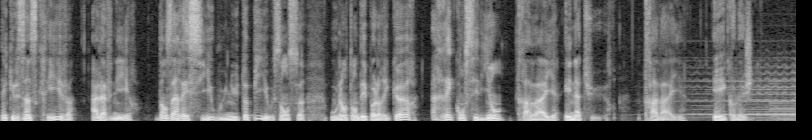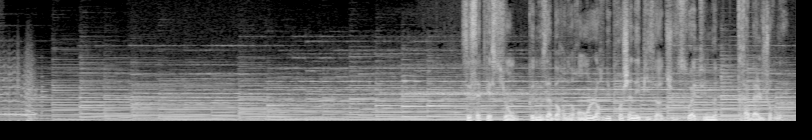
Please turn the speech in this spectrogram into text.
est qu'il s'inscrive, à l'avenir, dans un récit ou une utopie, au sens où l'entendait Paul Ricoeur, réconciliant travail et nature, travail et écologie. C'est cette question que nous aborderons lors du prochain épisode. Je vous souhaite une très belle journée.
